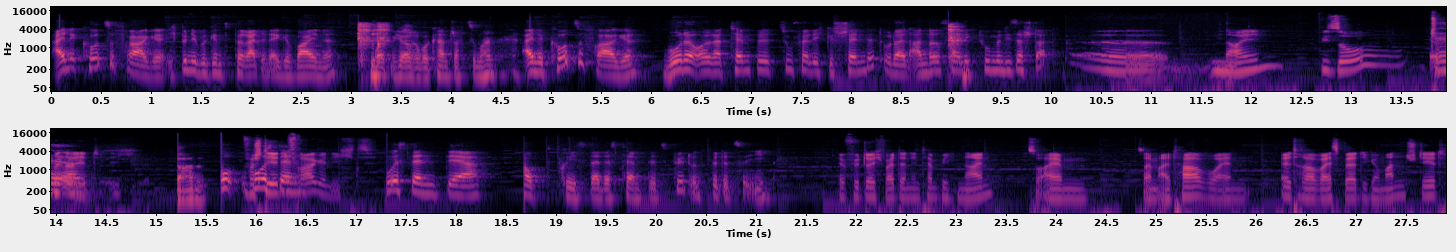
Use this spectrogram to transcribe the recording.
eine kurze Frage. Ich bin übrigens Bereiter der Geweine. Freut mich, eure Bekanntschaft zu machen. Eine kurze Frage. Wurde eurer Tempel zufällig geschändet oder ein anderes Heiligtum in dieser Stadt? Äh, nein. Wieso? Tut Ähm, mir leid, ich Schade. Wo, wo, verstehe ist die denn, Frage nicht. wo ist denn der Hauptpriester des Tempels? Führt uns bitte zu ihm. Er führt euch weiter in den Tempel hinein, zu einem, zu einem Altar, wo ein älterer, weißbärtiger Mann steht.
